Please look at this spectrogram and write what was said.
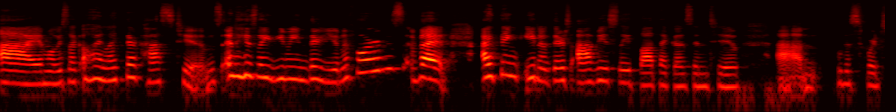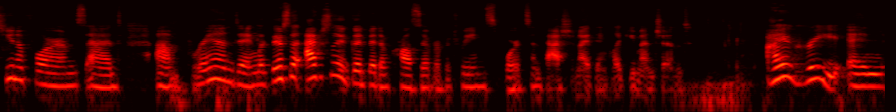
I am always like, oh, I like their costumes. And he's like, you mean their uniforms? But I think, you know, there's obviously thought that goes into um, the sports uniforms and um, branding. Like there's a, actually a good bit of crossover between sports and fashion, I think, like you mentioned. I agree. And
